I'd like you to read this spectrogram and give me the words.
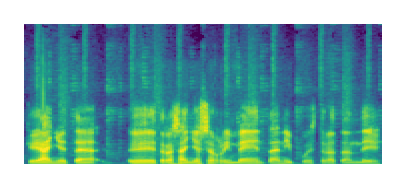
que año tras año se reinventan y pues tratan de,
